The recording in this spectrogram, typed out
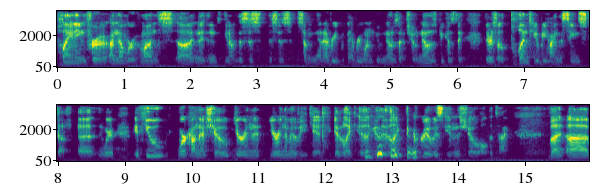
planning for a number of months, uh, and, and, you know this is this is something that every everyone who knows that show knows because they, there's a plenty of behind the scenes stuff uh, where if you work on that show, you're in the you're in the movie, kid. like like, like the crew is in the show all the time, but. Uh,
